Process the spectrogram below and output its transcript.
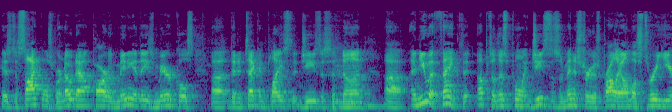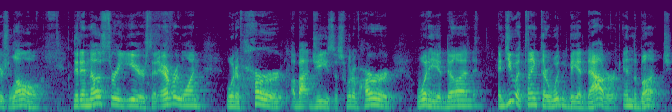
His disciples were no doubt part of many of these miracles uh, that had taken place that Jesus had done. Uh, and you would think that up to this point, Jesus' ministry was probably almost three years long. That in those three years, that everyone would have heard about Jesus, would have heard what he had done, and you would think there wouldn't be a doubter in the bunch.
